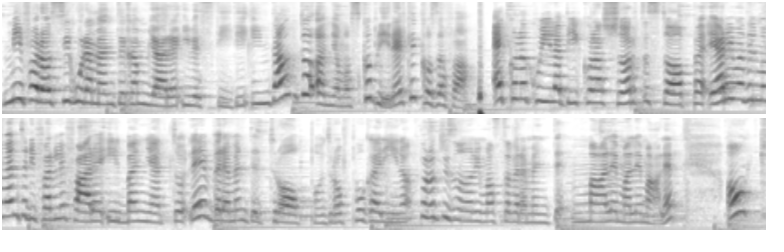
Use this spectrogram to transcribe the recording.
mi farò sicuramente cambiare i vestiti. Intanto andiamo a scoprire che cosa fa. Eccola qui la piccola short stop, è arrivato il momento di farle fare il bagnetto. Lei è veramente troppo, troppo carina, però ci sono rimasta veramente male, male, male. Ok,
